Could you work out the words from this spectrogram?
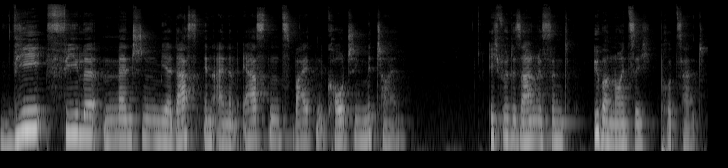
wie viele Menschen mir das in einem ersten, zweiten Coaching mitteilen? Ich würde sagen, es sind über 90 Prozent.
